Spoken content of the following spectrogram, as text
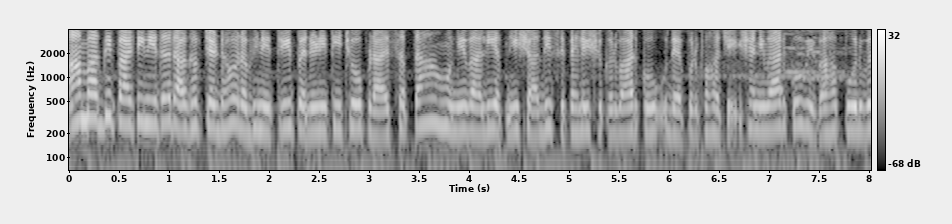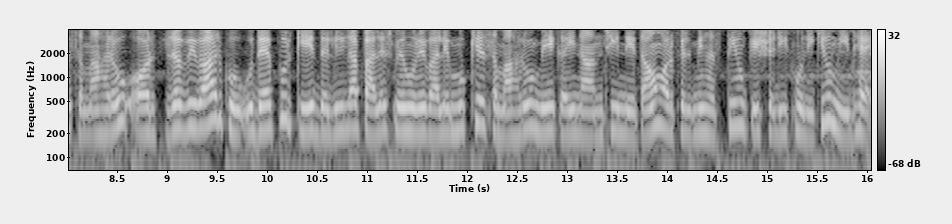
आम आदमी पार्टी नेता राघव चड्ढा और अभिनेत्री परिणीति चोपड़ा इस सप्ताह होने वाली अपनी शादी से पहले शुक्रवार को उदयपुर पहुँचे। शनिवार को विवाह पूर्व समारोह और रविवार को उदयपुर के दलीला पैलेस में होने वाले मुख्य समारोह में कई नामचीन नेताओं और फिल्मी हस्तियों के शरीक होने की उम्मीद है।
